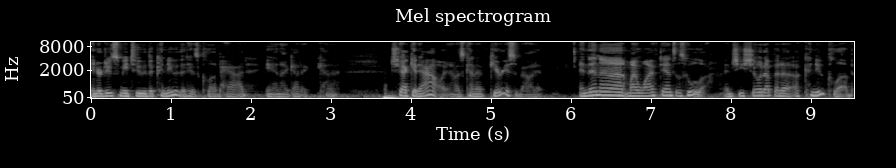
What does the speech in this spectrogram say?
introduced me to the canoe that his club had, and I got to kind of check it out. And I was kind of curious about it. And then uh, my wife dances hula, and she showed up at a, a canoe club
